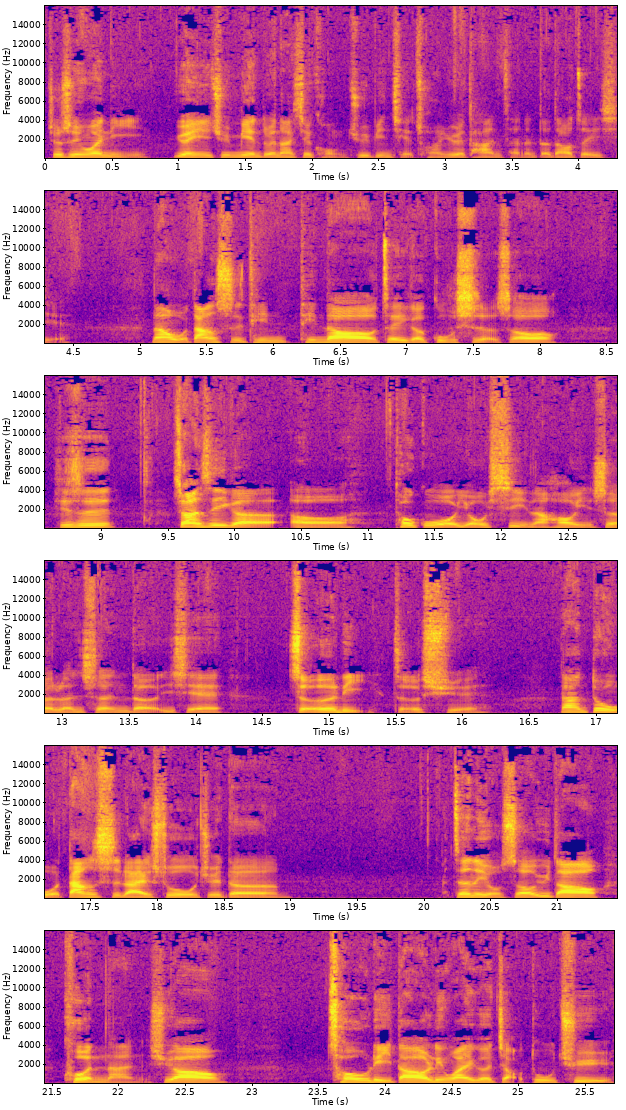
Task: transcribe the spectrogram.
就是因为你愿意去面对那些恐惧，并且穿越它，你才能得到这一些。那我当时听听到这个故事的时候，其实虽然是一个呃。透过游戏，然后影射人生的一些哲理、哲学。但对我当时来说，我觉得真的有时候遇到困难，需要抽离到另外一个角度去，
